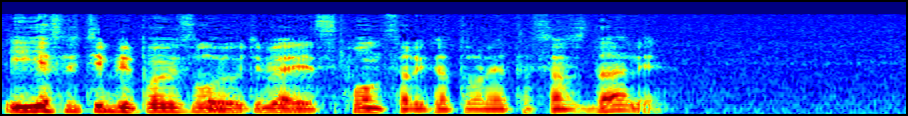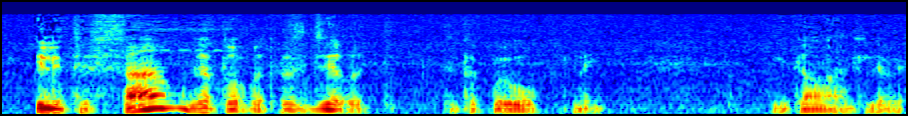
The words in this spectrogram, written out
И если тебе повезло, и у тебя есть спонсоры, которые это создали, или ты сам готов это сделать, ты такой опытный и талантливый,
